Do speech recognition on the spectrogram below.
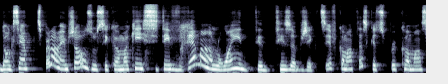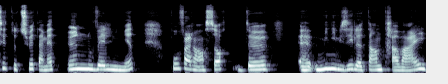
Donc, c'est un petit peu la même chose où c'est comme, OK, si tu es vraiment loin de tes, objectifs, comment est-ce que tu peux commencer tout de suite à mettre une nouvelle limite pour faire en sorte de euh, minimiser le temps de travail?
